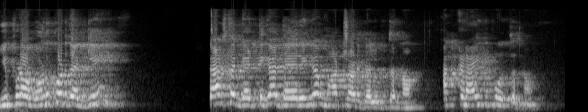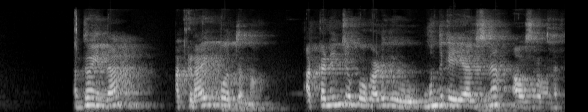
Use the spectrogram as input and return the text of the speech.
ఇప్పుడు ఆ వణుకుడు తగ్గి కాస్త గట్టిగా ధైర్యంగా మాట్లాడగలుగుతున్నాం. అక్కడ ఆగిపోతున్నాం. అర్థమైందా? అక్కడ ఆగిపోతున్నాం. అక్కడి నుంచి ఒక్కొక్క అడుగు ముందుకు వేయాల్సిన అవసరం ఉన్నది.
